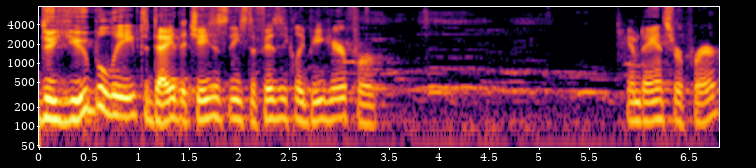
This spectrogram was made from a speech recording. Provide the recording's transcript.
Do you believe today that Jesus needs to physically be here for him to answer a prayer?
